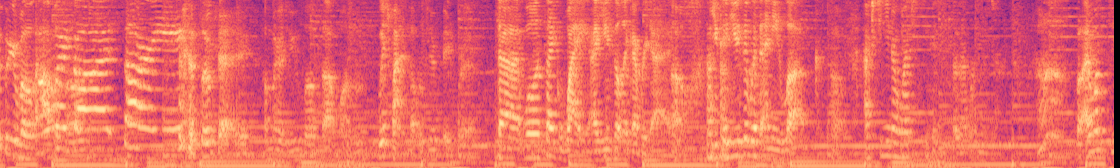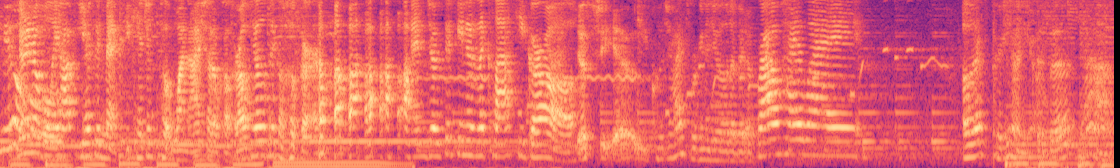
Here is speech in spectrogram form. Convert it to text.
About oh my god, sorry. It's okay. Oh my god, you love that one. Which one? That was your favorite. The well, it's like white. I use it like every day. Oh. You could use it with any look. Oh. Actually, you know what? Just because you said that, we're gonna start. but I want teal. No, no, no. But we have to. You have to mix. You can't just put one eyeshadow color, or else you'll look like a hooker. and Josephine is a classy girl. yes, she is. close your eyes. We're gonna do a little bit of brow highlight. Oh, that's pretty on you. Is it? Yeah.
